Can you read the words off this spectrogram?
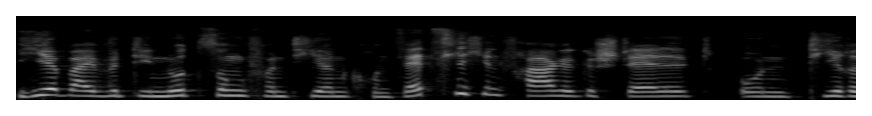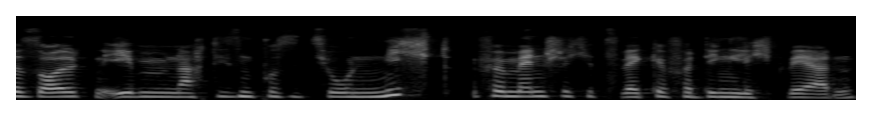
Hierbei wird die Nutzung von Tieren grundsätzlich in Frage gestellt und Tiere sollten eben nach diesen Positionen nicht für menschliche Zwecke verdinglicht werden.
